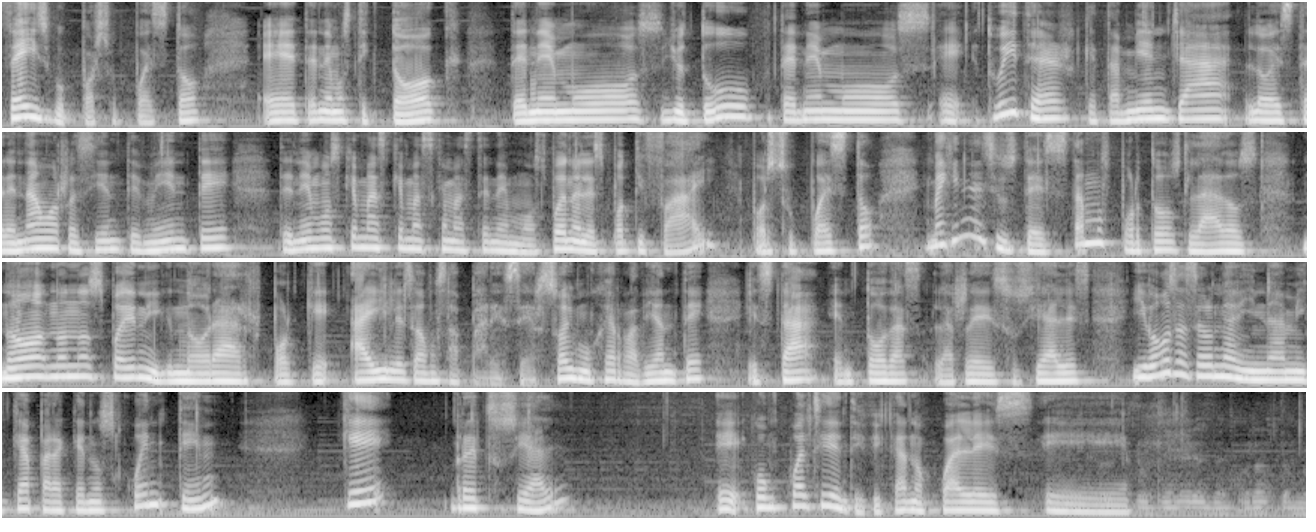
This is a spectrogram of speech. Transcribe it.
Facebook, por supuesto, eh, tenemos TikTok, tenemos YouTube, tenemos eh, Twitter, que también ya lo estrenamos recientemente. Tenemos, ¿qué más, qué más, qué más tenemos? Bueno, el Spotify, por supuesto. Imagínense ustedes, estamos por todos lados. No, no nos pueden ignorar porque ahí les vamos a aparecer. Soy Mujer Radiante, está en todas las redes sociales y vamos a hacer una dinámica para que nos cuenten qué red social eh, ¿con cuál se identifican o cuál es? Eh,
